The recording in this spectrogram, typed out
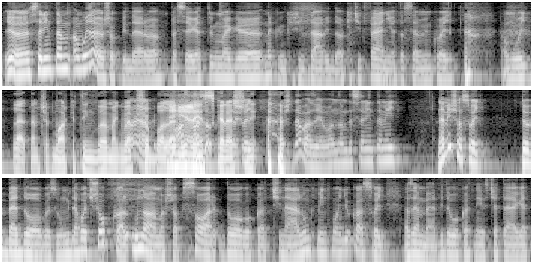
jó, szerintem amúgy nagyon sok mindenről beszélgettünk, meg ö, nekünk is így Dáviddal kicsit felnyílt a szemünk, hogy amúgy Lehet nem csak marketingből, meg webshopból Igen. lehet pénzt keresni. Tehát, most nem azért mondom, de szerintem így nem is az, hogy többet dolgozunk, de hogy sokkal unalmasabb szar dolgokat csinálunk, mint mondjuk az, hogy az ember videókat néz, csetelget.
